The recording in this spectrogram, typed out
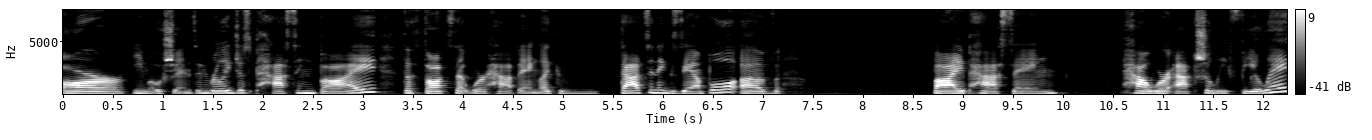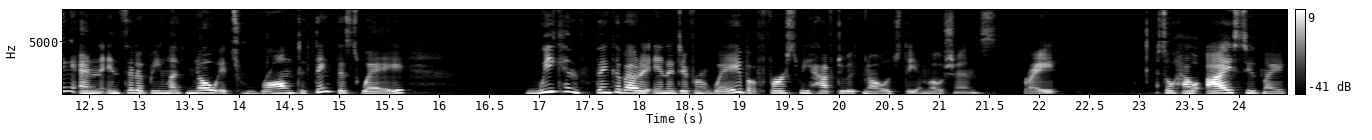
our emotions and really just passing by the thoughts that we're having. Like, that's an example of bypassing how we're actually feeling. And instead of being like, no, it's wrong to think this way we can think about it in a different way, but first we have to acknowledge the emotions, right? So, how I soothe my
